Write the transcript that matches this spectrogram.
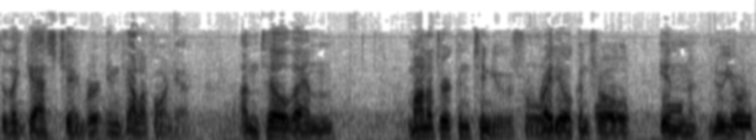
to the gas chamber in California. Until then, Monitor continues from radio control in New York.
